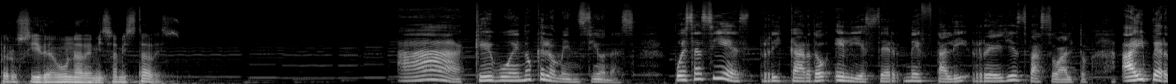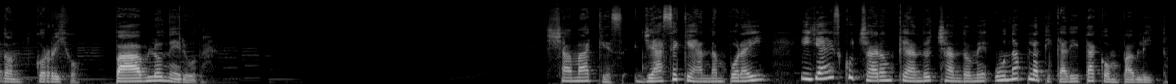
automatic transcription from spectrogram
pero sí de una de mis amistades. Ah, qué bueno que lo mencionas. Pues así es, Ricardo Eliezer Neftali Reyes Vaso Alto. Ay, perdón, corrijo, Pablo Neruda. Chamaques, ya sé que andan por ahí y ya escucharon que ando echándome una platicadita con Pablito.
